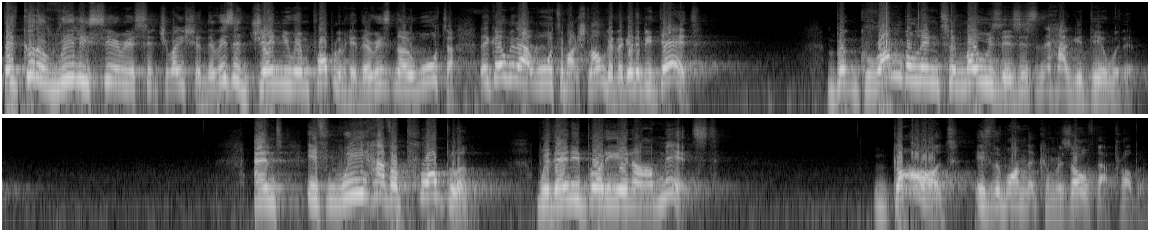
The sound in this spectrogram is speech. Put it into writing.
they've got a really serious situation. There is a genuine problem here. There is no water. They go without water much longer, they're going to be dead. But grumbling to Moses isn't how you deal with it. And if we have a problem with anybody in our midst, God is the one that can resolve that problem.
